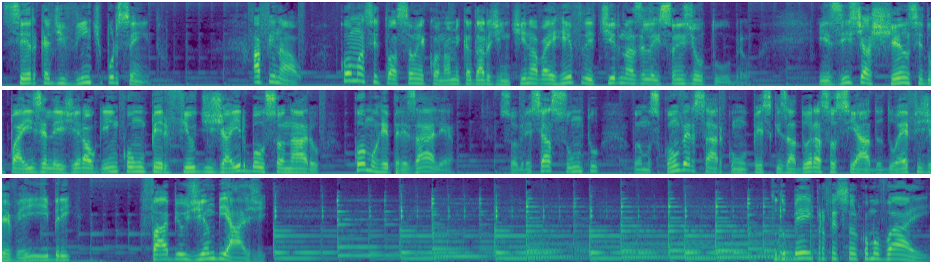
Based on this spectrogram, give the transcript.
cerca de 20%. Afinal, como a situação econômica da Argentina vai refletir nas eleições de outubro? Existe a chance do país eleger alguém com o perfil de Jair Bolsonaro como represália? Sobre esse assunto, vamos conversar com o pesquisador associado do FGV Ibre, Fábio Giambiage. Tudo bem, professor? Como vai?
